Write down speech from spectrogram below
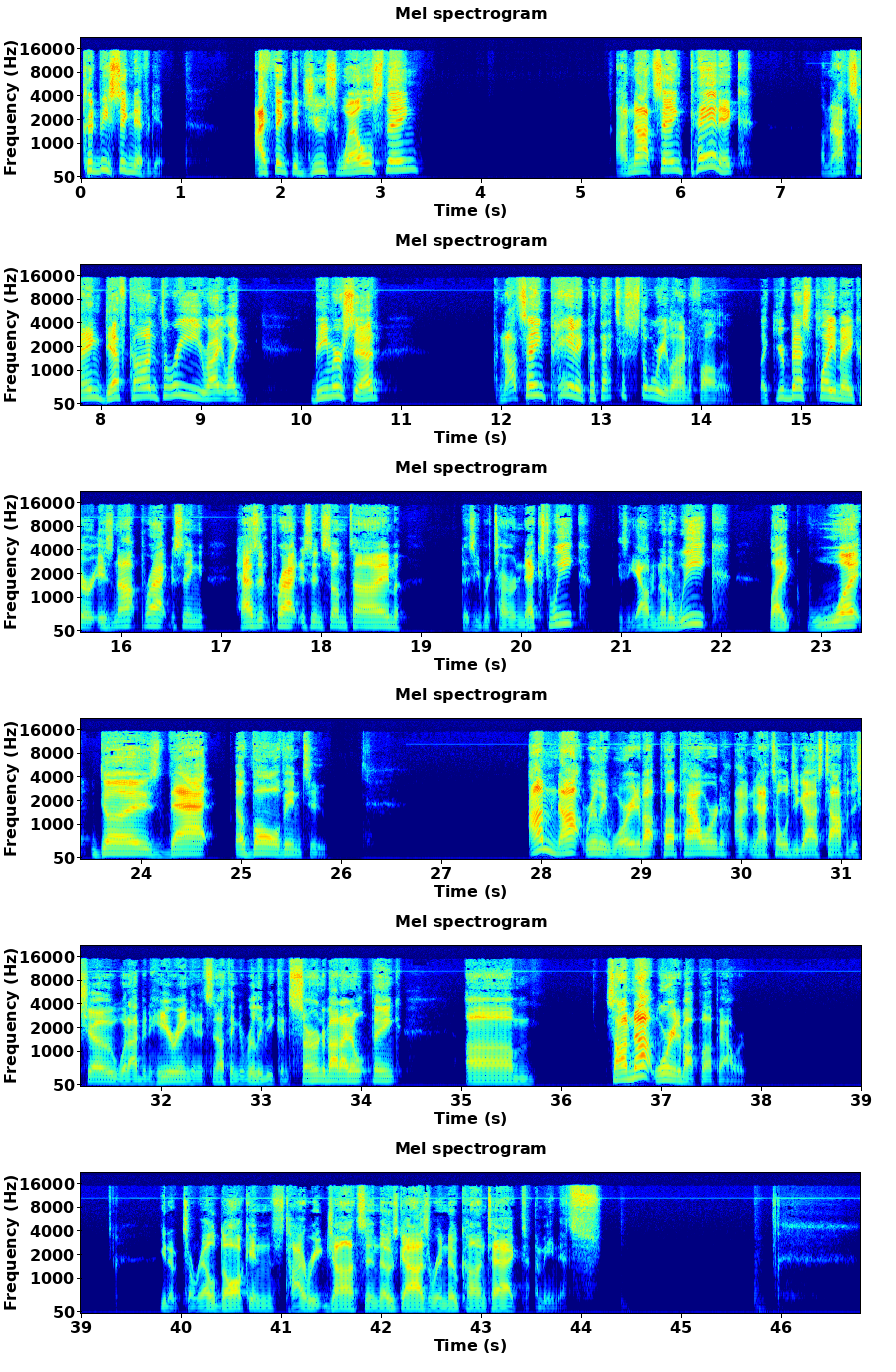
could be significant. I think the Juice Wells thing, I'm not saying panic. I'm not saying DEFCON 3, right? Like Beamer said. I'm not saying panic, but that's a storyline to follow. Like your best playmaker is not practicing, hasn't practiced in some time. Does he return next week? Is he out another week? Like, what does that evolve into? I'm not really worried about Pup Howard. I mean, I told you guys top of the show what I've been hearing, and it's nothing to really be concerned about, I don't think. Um, so I'm not worried about Pup Howard. You know, Terrell Dawkins, Tyreek Johnson, those guys are in no contact. I mean, it's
